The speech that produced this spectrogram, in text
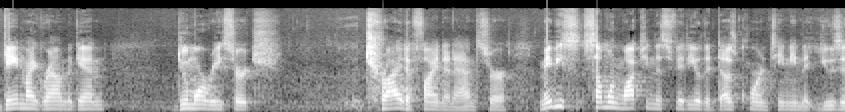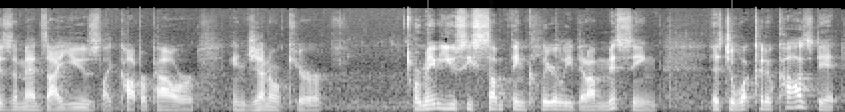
gain my ground again, do more research, try to find an answer. Maybe someone watching this video that does quarantining that uses the meds I use like Copper Power and General Cure, or maybe you see something clearly that I'm missing as to what could have caused it.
